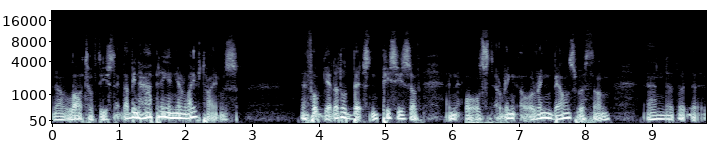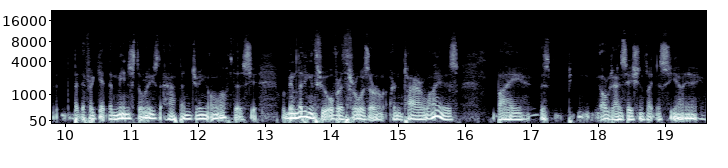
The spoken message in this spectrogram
and a lot of these things. They've been happening in your lifetimes. And folk get little bits and pieces of, and it'll ring, it'll ring bells with them. And uh, but they forget the main stories that happened during all of this. We've been living through overthrows our, our entire lives by this organizations like the CIA.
